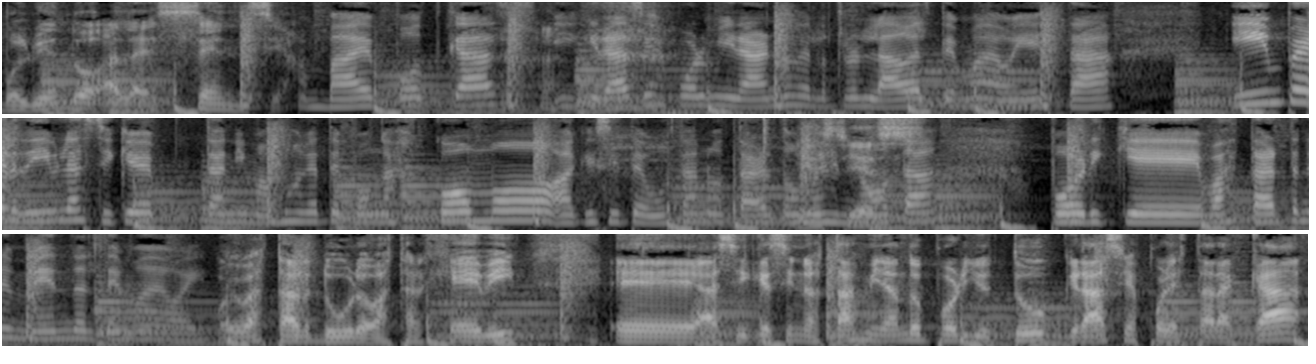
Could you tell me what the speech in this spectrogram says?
Volviendo a la Esencia. Bye Podcast y gracias por mirarnos del otro lado. El tema de hoy está imperdible, así que te animamos a que te pongas cómodo, a que si te gusta anotar, tomes Yes, yes. nota, porque va a estar tremendo el tema de hoy. Hoy va a estar duro, va a estar heavy. Eh, así que si nos estás mirando por YouTube, gracias por estar acá.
